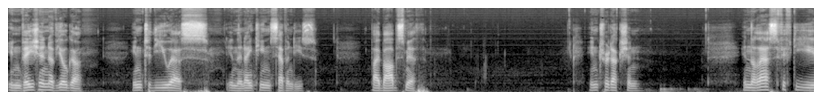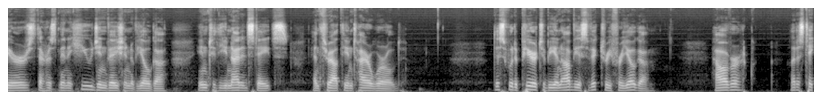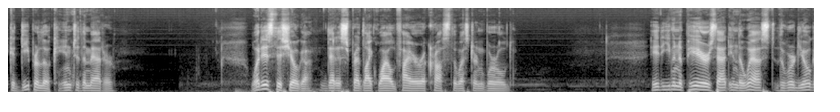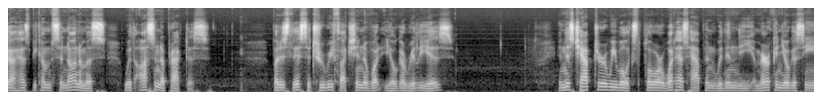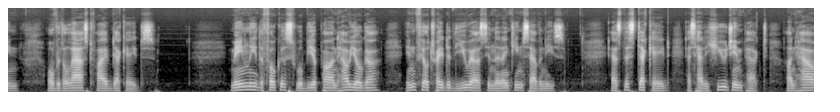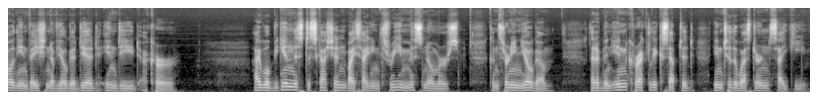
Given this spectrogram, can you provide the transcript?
Invasion of Yoga into the U.S. in the 1970s by Bob Smith. Introduction In the last 50 years, there has been a huge invasion of yoga into the United States and throughout the entire world. This would appear to be an obvious victory for yoga. However, let us take a deeper look into the matter. What is this yoga that has spread like wildfire across the Western world? It even appears that in the West the word yoga has become synonymous with asana practice. But is this a true reflection of what yoga really is? In this chapter, we will explore what has happened within the American yoga scene over the last five decades. Mainly, the focus will be upon how yoga infiltrated the U.S. in the 1970s, as this decade has had a huge impact on how the invasion of yoga did indeed occur. I will begin this discussion by citing three misnomers concerning yoga that have been incorrectly accepted into the Western psyche.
